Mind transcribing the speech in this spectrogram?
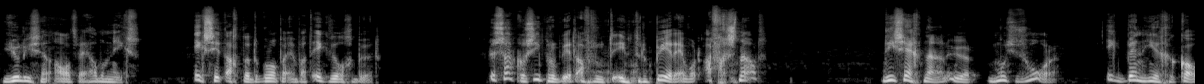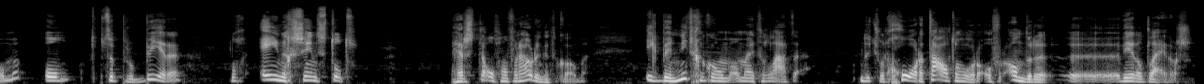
jullie zijn alle twee helemaal niks. Ik zit achter de knoppen en wat ik wil gebeurt. Dus Sarkozy probeert af en toe te interrumperen en wordt afgesnauwd. Die zegt na een uur: Moet je eens horen. Ik ben hier gekomen om te proberen nog enigszins tot herstel van verhoudingen te komen. Ik ben niet gekomen om mij te laten dit soort gore taal te horen over andere uh, wereldleiders.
